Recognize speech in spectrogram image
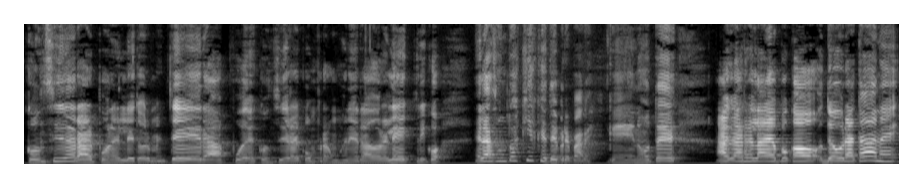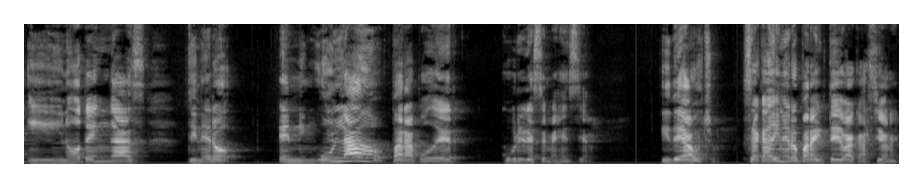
considerar ponerle tormenteras, puedes considerar comprar un generador eléctrico. El asunto aquí es que te prepares, que no te agarre la época de huracanes y no tengas dinero en ningún lado para poder cubrir esa emergencia. Idea 8. Saca dinero para irte de vacaciones.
